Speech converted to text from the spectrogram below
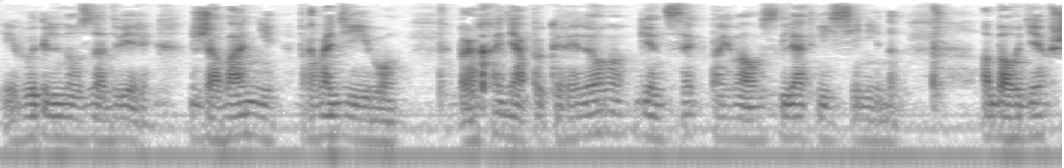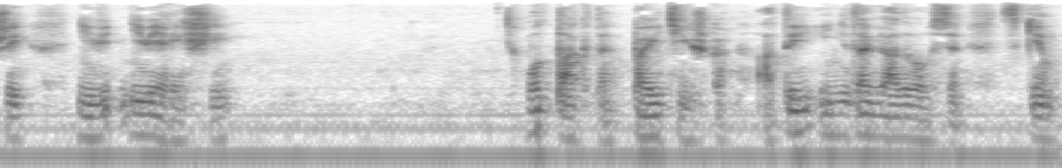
и выглянул за дверь. «Джованни, проводи его». Проходя по коридору, генсек поймал взгляд Есенина, обалдевший, неверящий. Вот так-то, поэтишка, а ты и не догадывался, с кем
